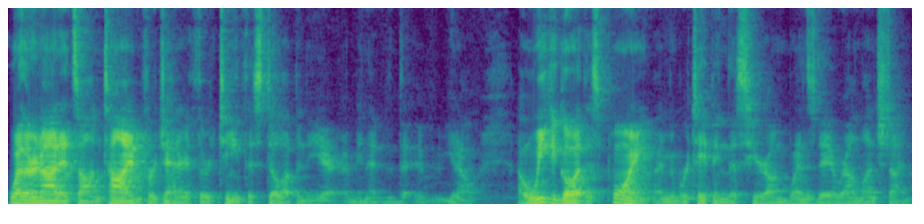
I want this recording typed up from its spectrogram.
whether or not it's on time for January 13th is still up in the air. I mean, you know, a week ago at this point, I mean, we're taping this here on Wednesday around lunchtime.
